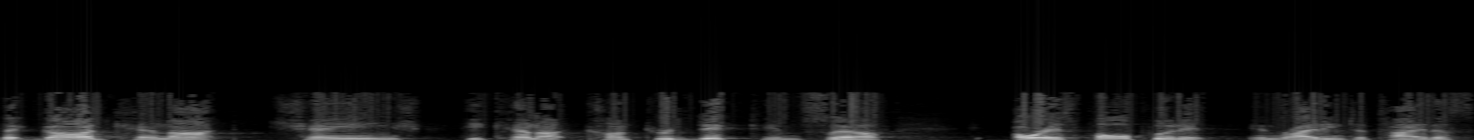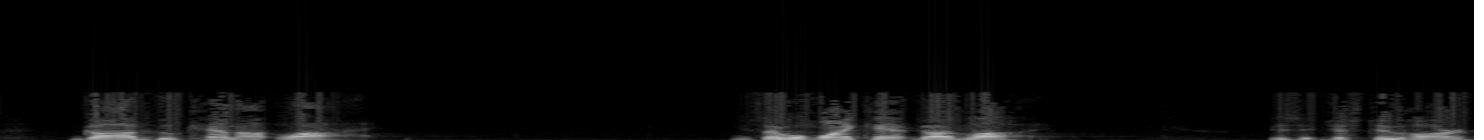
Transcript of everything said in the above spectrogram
That God cannot change, He cannot contradict Himself, or as Paul put it in writing to Titus, God who cannot lie. You say, well, why can't God lie? Is it just too hard?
